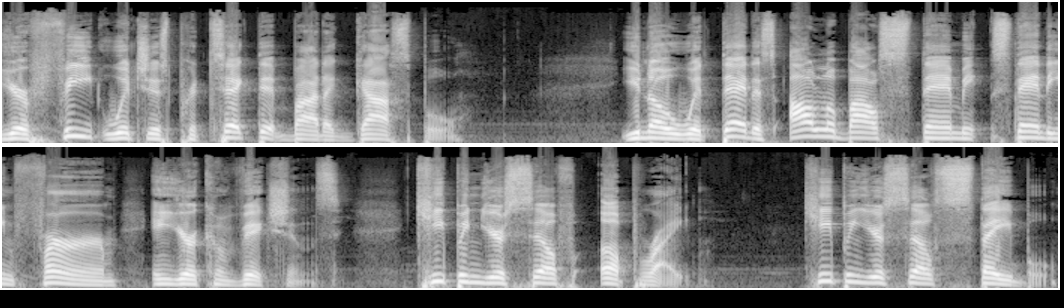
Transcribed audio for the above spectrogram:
your feet, which is protected by the gospel. You know, with that, it's all about standing standing firm in your convictions, keeping yourself upright, keeping yourself stable.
